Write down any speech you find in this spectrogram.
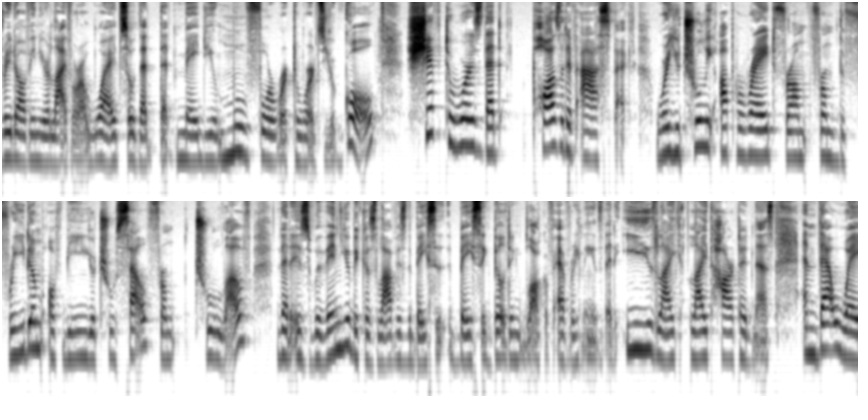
rid of in your life or avoid so that that made you move forward towards your goal shift towards that positive aspect where you truly operate from from the freedom of being your true self from true love that is within you because love is the basic basic building block of everything. It's that ease like lightheartedness. And that way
